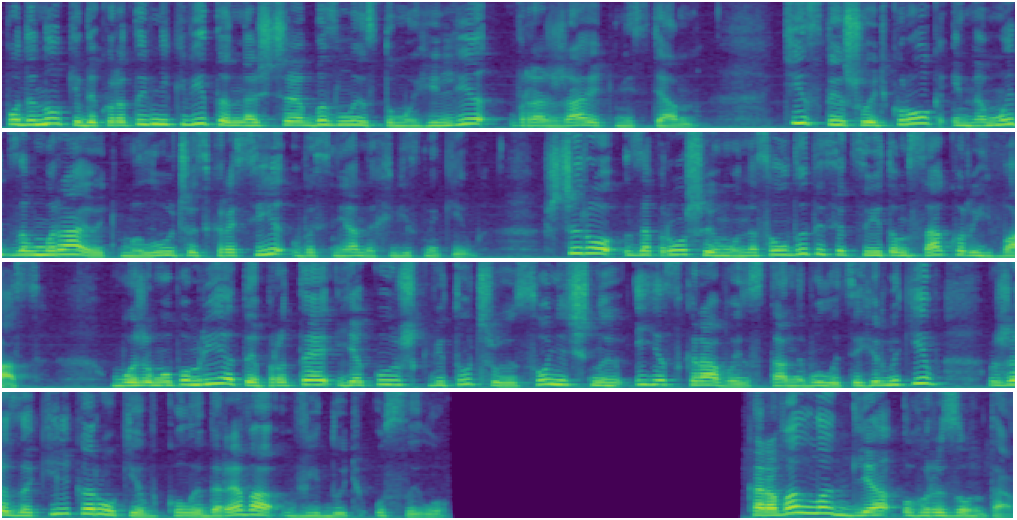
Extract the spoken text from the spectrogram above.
поодинокі декоративні квіти на ще безлистому гіллі вражають містян. Ті стишують крок і на мить завмирають, милуючись красі весняних вісників. Щиро запрошуємо насолодитися цвітом сакури й вас. Можемо помріяти про те, якою ж квітучою, сонячною і яскравою стане вулиця гірників вже за кілька років, коли дерева війдуть у силу. Каравелла для горизонта.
